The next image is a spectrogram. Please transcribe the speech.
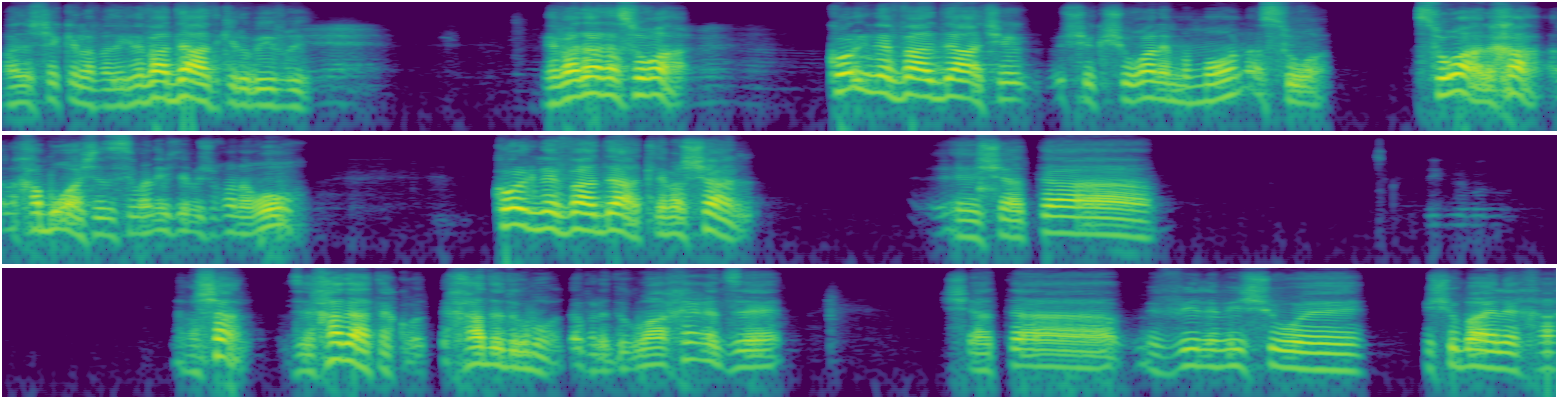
מה זה שקל לבן? זה גניבת דעת, כאילו בעברית. גניבת דעת אסורה. כל גניבת דעת שקשורה לממון, אסורה. אסורה, הלכה, הלכה ברורה, שזה סימנים שזה בשולחן ערוך. כל גניבת דעת, למשל, אה, שאתה... למשל, זה אחד העתקות, אחד הדוגמאות, אבל הדוגמה האחרת זה שאתה מביא למישהו, אה, מישהו בא אליך,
